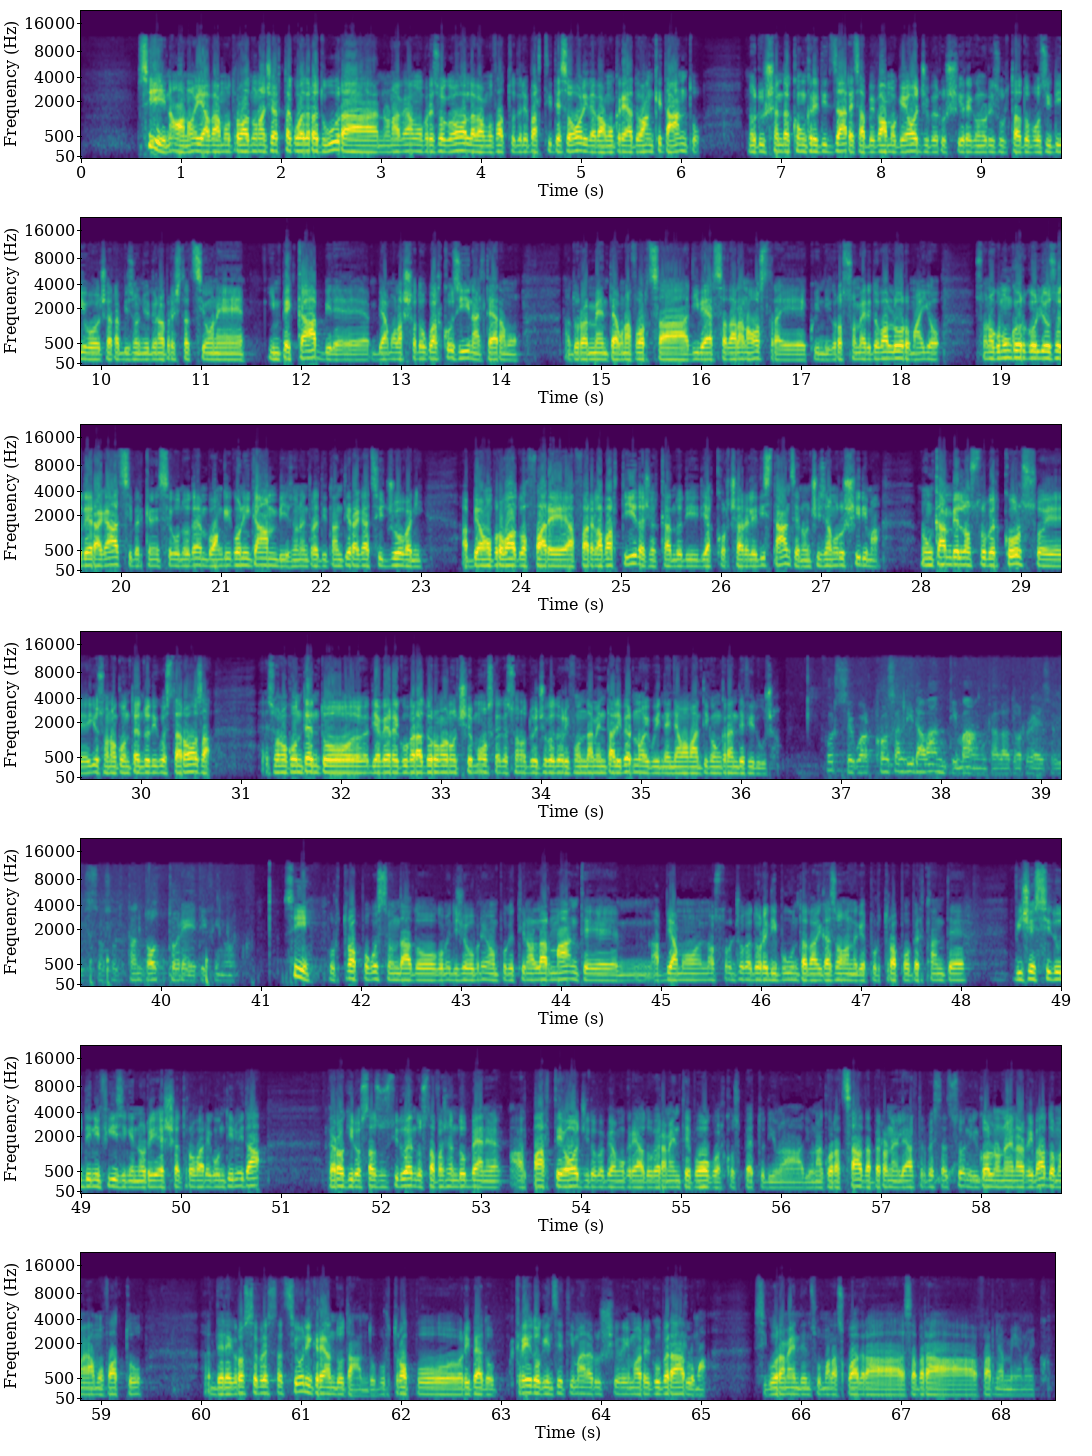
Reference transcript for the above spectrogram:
Sì, no, noi avevamo trovato una certa quadratura, non avevamo preso gol, avevamo fatto delle partite solide, avevamo creato anche tanto, non riuscendo a concretizzare, sapevamo che oggi per uscire con un risultato positivo c'era bisogno di una prestazione impeccabile, abbiamo lasciato qualcosina, il Teramo naturalmente ha una forza diversa dalla nostra e quindi grosso merito va a loro, ma io sono comunque orgoglioso dei ragazzi perché nel secondo tempo anche con i cambi sono entrati tanti ragazzi giovani, abbiamo provato a fare, a fare la partita cercando di, di, accorciare le distanze, non ci siamo riusciti ma non cambia il nostro percorso e io sono contento di questa rosa, eh, sono contento di aver recuperato Romanucci e Mosca che sono due giocatori fondamentali per noi, quindi andiamo avanti con grande fiducia. Forse qualcosa lì davanti manca alla Torrese, visto soltanto otto reti finora. Sì, purtroppo questo è un dato, come dicevo prima, un pochettino allarmante. Abbiamo il nostro giocatore di punta, Dalgason, che purtroppo per tante vicissitudini fisiche non riesce a trovare continuità, però chi lo sta sostituendo sta facendo bene, a parte oggi dove abbiamo creato veramente poco al cospetto di una, di una corazzata, però nelle altre prestazioni il gol non era arrivato, ma avevamo fatto delle grosse prestazioni creando tanto. Purtroppo, ripeto, credo che in settimana riusciremo a recuperarlo, ma sicuramente insomma, la squadra saprà farne a meno. Ecco.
